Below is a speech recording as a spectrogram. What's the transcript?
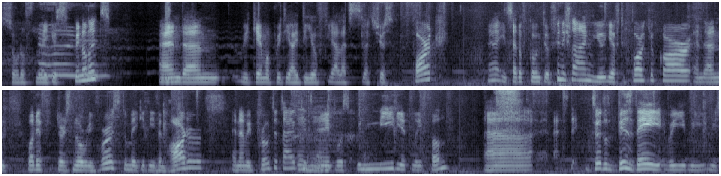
sort of make a spin on it. And then we came up with the idea of, yeah, let's let's just park. Uh, instead of going to a finish line, you, you have to park your car, and then what if there's no reverse to make it even harder? And then we prototyped it, and it was immediately fun. Uh, to this day, we, we, we,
